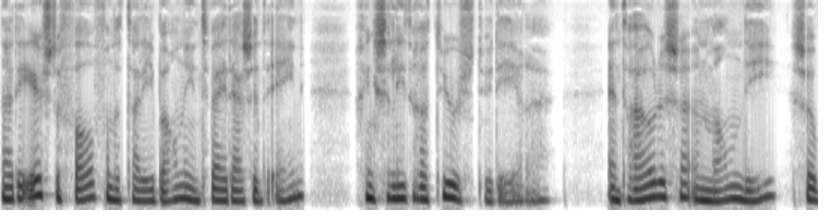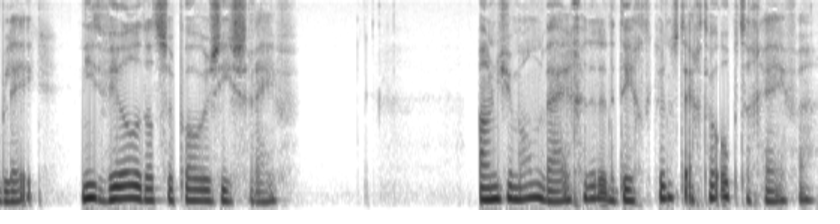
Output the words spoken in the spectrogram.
Na de eerste val van de Taliban in 2001 ging ze literatuur studeren en trouwde ze een man die, zo bleek, niet wilde dat ze poëzie schreef. Anjuman weigerde de dichtkunst echter op te geven.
